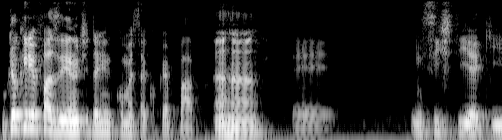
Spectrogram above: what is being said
o que eu queria fazer antes da gente começar qualquer papo Aham. é insistir aqui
